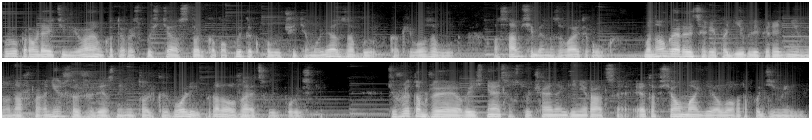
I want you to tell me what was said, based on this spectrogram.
Вы управляете героем, который спустя столько попыток получить амулет забыл, как его зовут, а сам себя называет Рук. Много рыцарей погибли перед ним, но наш парниша с железной не только волей продолжает свои поиски. Сюжетом же выясняется случайная генерация, это все магия лорда подземелий.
